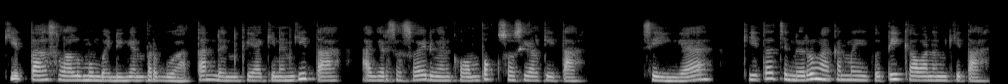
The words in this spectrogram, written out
Kita selalu membandingkan perbuatan dan keyakinan kita agar sesuai dengan kelompok sosial kita, sehingga kita cenderung akan mengikuti kawanan kita.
